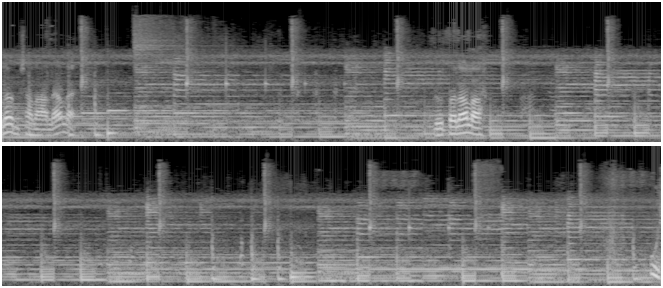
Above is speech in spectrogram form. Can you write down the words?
เริ่มฉลาดแล้วแหละ ดูไปแล้วเหรออุ้ย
